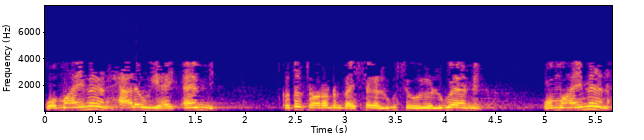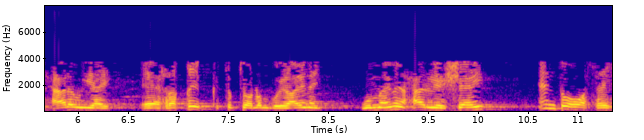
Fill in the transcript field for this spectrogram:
ومهيمنا حاله يهي آمن. كتبته ربنا بيشتغل لغو سؤولي لغو آمن. ومهيمنا حاله يهي رقيب. كتبته ربنا بإلهيني ومهيمنا حاله يهي الشاهد. انت هو صحيح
